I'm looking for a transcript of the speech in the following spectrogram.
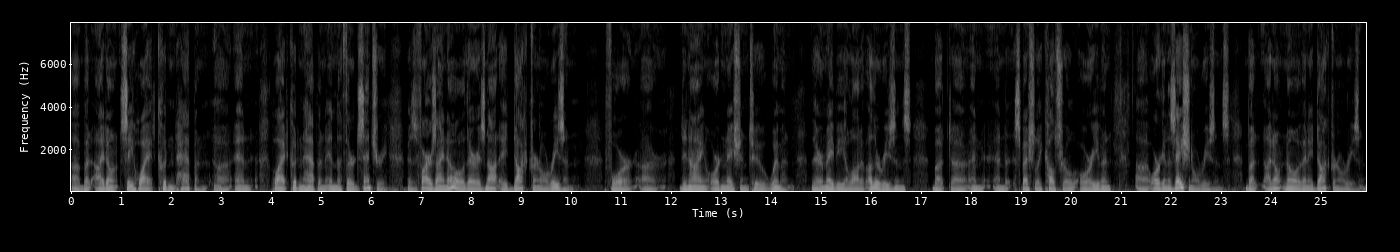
uh, but I don't see why it couldn't happen, mm. and why it couldn't happen in the third century. As far as I know, there is not a doctrinal reason for uh, denying ordination to women. There may be a lot of other reasons, but uh, and and especially cultural or even uh, organizational reasons, but I don't know of any doctrinal reason.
